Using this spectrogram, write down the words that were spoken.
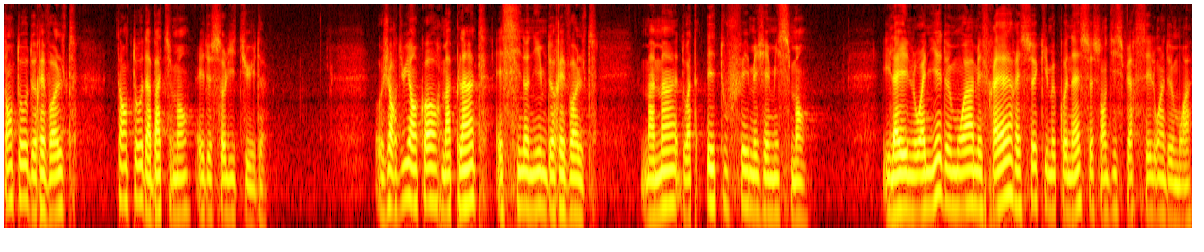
tantôt de révolte, tantôt d'abattement et de solitude. Aujourd'hui encore, ma plainte est synonyme de révolte. Ma main doit étouffer mes gémissements. Il a éloigné de moi mes frères et ceux qui me connaissent se sont dispersés loin de moi.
